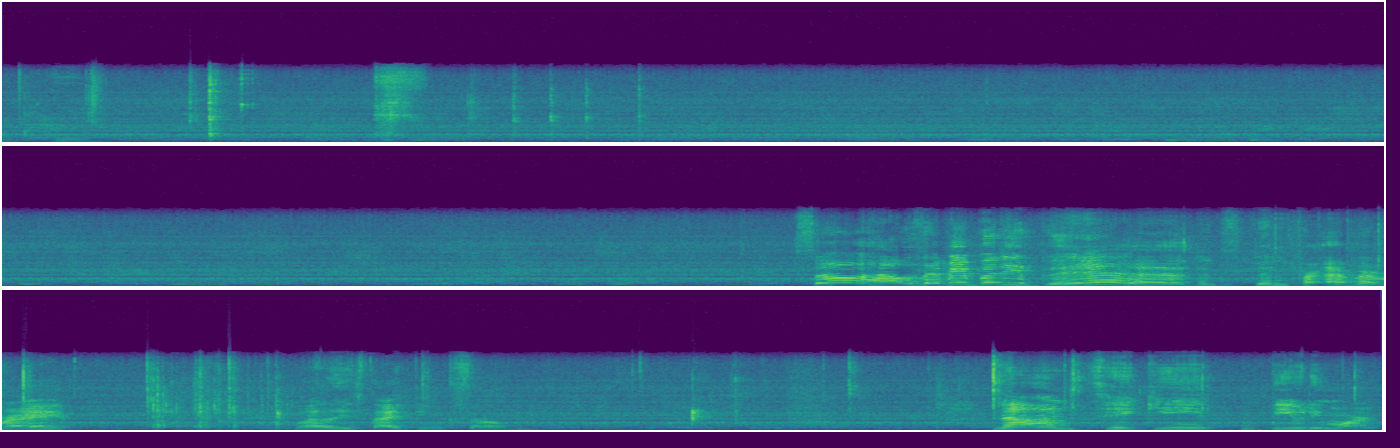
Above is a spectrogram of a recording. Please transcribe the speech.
Okay. So, how's everybody been? It's been forever, right? Well, at least I think so. Now I'm taking Beauty Marked.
